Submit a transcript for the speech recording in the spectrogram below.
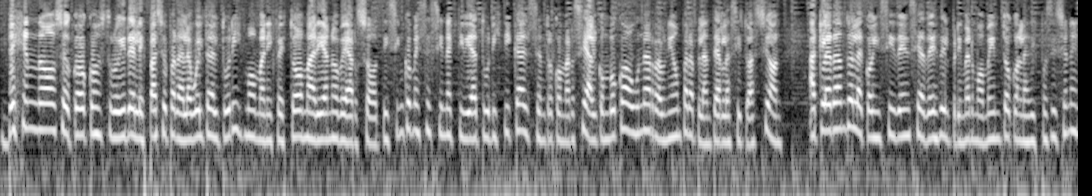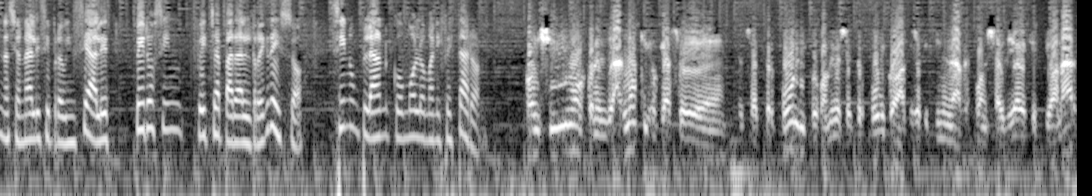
Déjennos co-construir el espacio para la vuelta del turismo, manifestó Mariano Bearzotti. Cinco meses sin actividad turística, el centro comercial convocó a una reunión para plantear la situación, aclarando la coincidencia desde el primer momento con las disposiciones nacionales y provinciales, pero sin fecha para el regreso, sin un plan como lo manifestaron. Coincidimos con el diagnóstico que hace el sector público, cuando el sector público, aquellos que tienen la responsabilidad de gestionar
